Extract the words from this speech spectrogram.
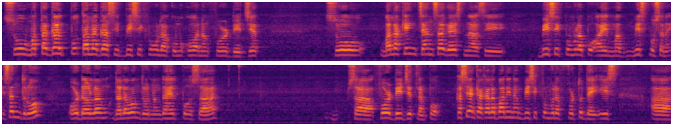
So, matagal po talaga si basic formula kumukuha ng 4 digit. So, malaking tsansa guys na si basic formula po ay mag-miss po sa ng isang draw or dalawang, dalawang draw ng dahil po sa sa 4 digit lang po. Kasi ang kakalabanin ng basic formula for today is uh,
